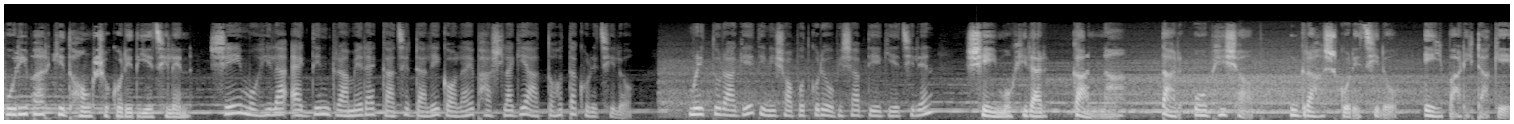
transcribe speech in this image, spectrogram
পরিবারকে ধ্বংস করে দিয়েছিলেন। সেই মহিলা একদিন গ্রামের এক গাছের ডালে গলায় ফাঁস লাগিয়ে আত্মহত্যা করেছিল। মৃত্যুর আগে তিনি শপথ করে অভিশাপ দিয়ে গিয়েছিলেন। সেই মহিলার কান্না, তার অভিশাপ গ্রাস করেছিল এই বাড়িটাকে।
